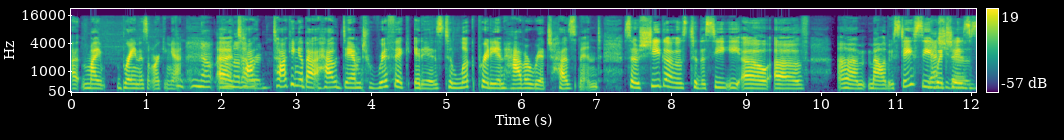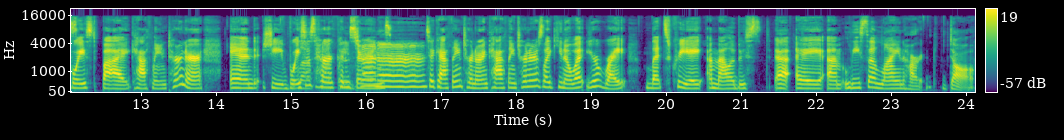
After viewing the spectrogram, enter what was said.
uh, my brain isn't working yet no, I don't know uh, that word. talking about how damn terrific it is to look pretty and have a rich husband. So she goes to the CEO of um, Malibu Stacy, Yeah, which is voiced by Kathleen Turner, and she voices Love her Kathleen concerns Turner. to Kathleen Turner, and Kathleen Turner is like, you know what, you're right. Let's create a Malibu, uh, a um, Lisa Lionheart doll,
